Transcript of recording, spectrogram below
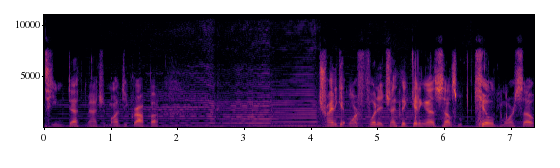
team deathmatch in Monte Grappa trying to get more footage, I think getting ourselves killed more so.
